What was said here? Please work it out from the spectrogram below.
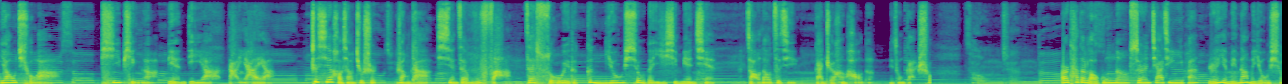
要求啊、批评啊、贬低呀、打压呀，这些好像就是让他现在无法在所谓的更优秀的异性面前找到自己感觉很好的那种感受。而她的老公呢，虽然家境一般，人也没那么优秀。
